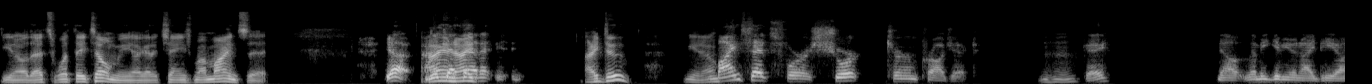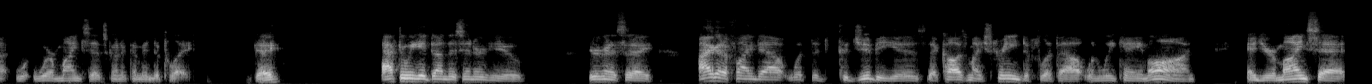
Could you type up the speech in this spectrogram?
you know that's what they tell me. I got to change my mindset. yeah I- I- that I do, you know. mindsets for a short term project. Hmm okay? Now let me give you an idea wh- where mindset's going to come into play. Okay? After we get done this interview you're going to say i got to find out what the kajibi is that caused my screen to flip out when we came on and your mindset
